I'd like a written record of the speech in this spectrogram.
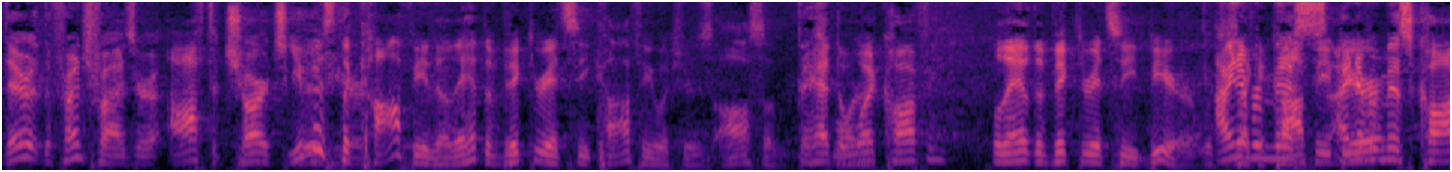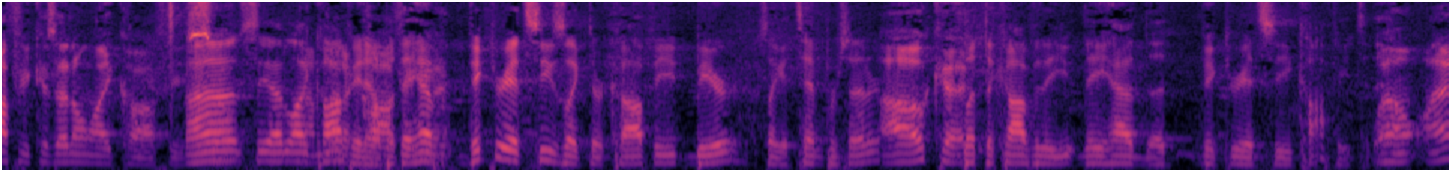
the French fries are off the charts. You missed here. the coffee though. They had the Victory at Sea coffee, which is awesome. They had the morning. what coffee? Well, they have the Victory at Sea beer. Which I is never like a miss. coffee I never miss coffee because I don't like coffee. Uh, see, I like I'm coffee now, but they coffee have. Victory at Sea is like their coffee beer. It's like a ten percenter. Oh, okay. But the coffee they they had the Victory at Sea coffee today. Well, I,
